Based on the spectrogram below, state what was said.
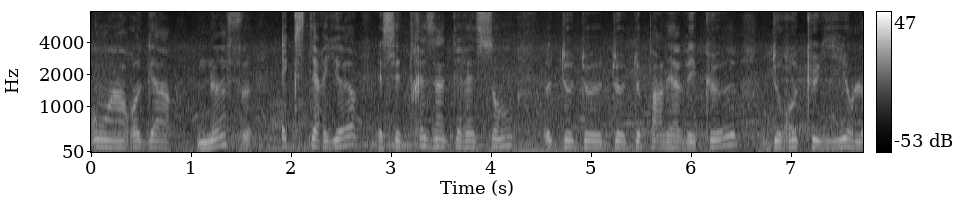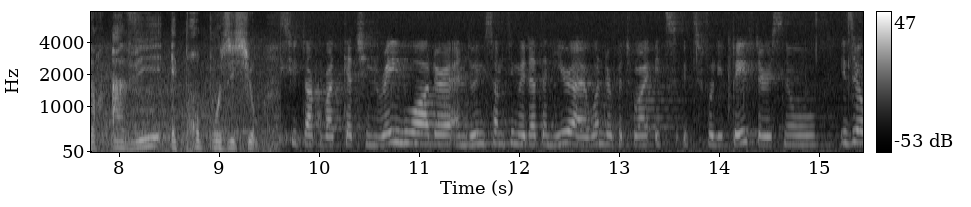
ont un regard neuf, extérieur, et c'est très intéressant de, de, de, de, parler avec eux, de recueillir leurs avis et propositions. You talk about catching rainwater and doing something with that, and here I wonder, but why it's it's fully paved? There is no, is there?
